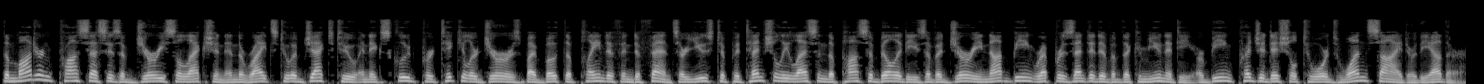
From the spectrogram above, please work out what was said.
The modern processes of jury selection and the rights to object to and exclude particular jurors by both the plaintiff and defense are used to potentially lessen the possibilities of a jury not being representative of the community or being prejudicial towards one side or the other.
